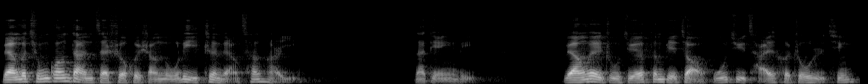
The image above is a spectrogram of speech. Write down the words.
两个穷光蛋在社会上努力挣两餐而已。那电影里。两位主角分别叫吴聚财和周日清，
